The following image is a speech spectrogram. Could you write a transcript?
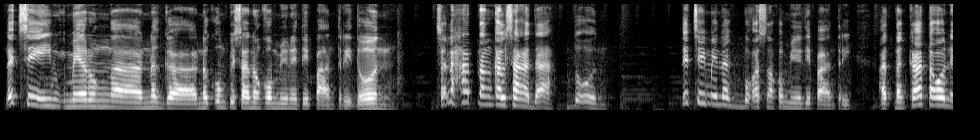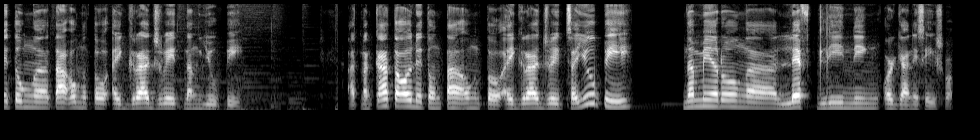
Let's say, merong uh, nag, uh, nag-umpisa ng community pantry doon. Sa lahat ng kalsada, doon. Let's say may nagbukas ng community pantry at nagkataon itong uh, taong to ay graduate ng UP. At nagkataon itong taong to ay graduate sa UP na merong uh, left-leaning organization.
